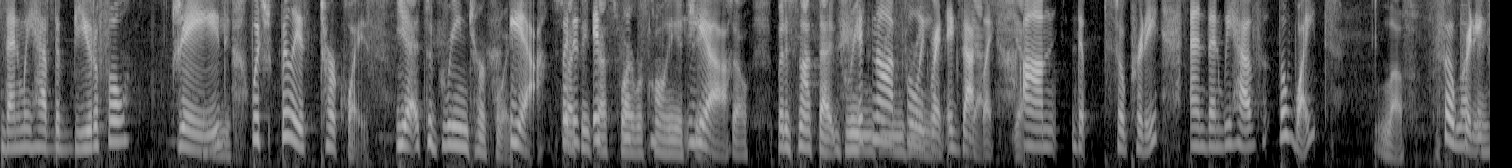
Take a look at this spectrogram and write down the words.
Then we have the beautiful jade, which really is turquoise. Yeah, it's a green turquoise. Yeah, so but I think that's why we're calling it jade. yeah. So, but it's not that green. It's not green, fully green. green, exactly. Yes, yes. Um, the, so pretty. And then we have the white. Love. So pretty.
